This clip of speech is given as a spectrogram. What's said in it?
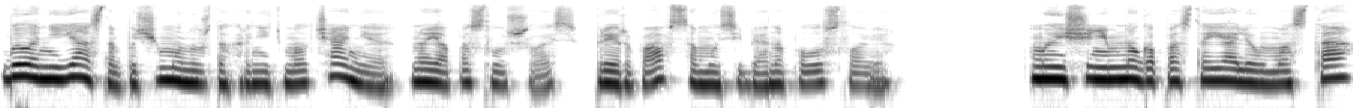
Было неясно, почему нужно хранить молчание, но я послушалась, прервав саму себя на полуслове. Мы еще немного постояли у моста,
